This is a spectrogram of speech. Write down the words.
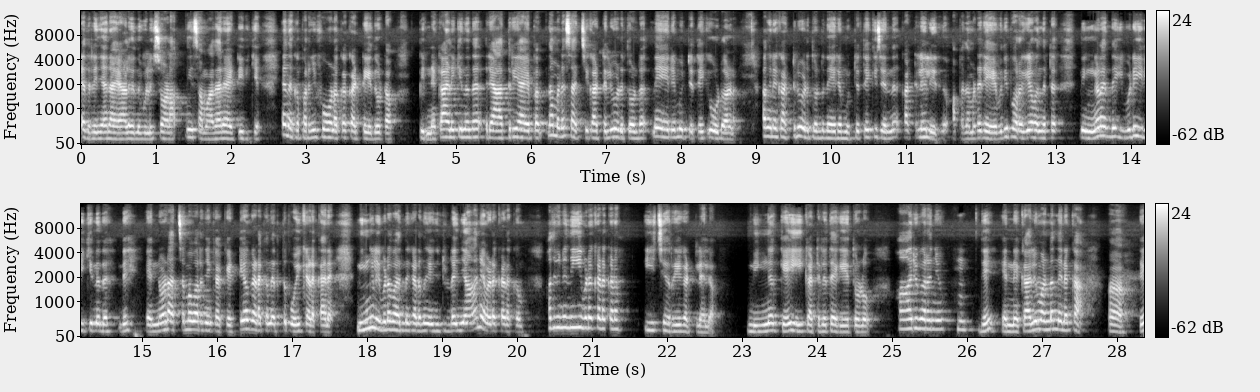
ഏതായാലും ഞാൻ അയാളെ ഒന്ന് വിളിച്ചോളാം. നീ സമാധാനമായിട്ടിരിക്കുക എന്നൊക്കെ പറഞ്ഞ് ഫോണൊക്കെ കട്ട് ചെയ്തു കേട്ടോ പിന്നെ കാണിക്കുന്നത് രാത്രിയായപ്പം നമ്മുടെ സച്ചി കട്ടിലും എടുത്തുകൊണ്ട് നേരെ മുറ്റത്തേക്ക് ഓടുകയാണ് അങ്ങനെ കട്ടിലും എടുത്തുകൊണ്ട് നേരെ മുറ്റത്തേക്ക് ചെന്ന് കട്ടിലേലിരുന്നു. അപ്പൊ നമ്മുടെ രേവതി പുറകെ വന്നിട്ട് നിങ്ങൾ എന്താ ഇവിടെ ഇരിക്കുന്നത്? ദേ എന്നോട് അച്ഛമ്മ പറഞ്ഞേക്കാം കെട്ടിയോ കിടക്കുന്നിടത്ത് പോയി കിടക്കാന്. നിങ്ങൾ ഇവിടെ വന്ന് കിടന്നു കഴിഞ്ഞിട്ടുണ്ട് ഞാൻ എവിടെ കിടക്കും? അത് പിന്നെ നീ ഇവിടെ കിടക്കണം? ഈ ചെറിയ കട്ടിലല്ലോ. നിങ്ങൾക്കേ ഈ കട്ടിൽ തികയത്തുള്ളൂ. ആര് പറഞ്ഞു? ദേ എന്നെക്കാളും വണ്ണം നിനക്കാ. ആ ദേ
